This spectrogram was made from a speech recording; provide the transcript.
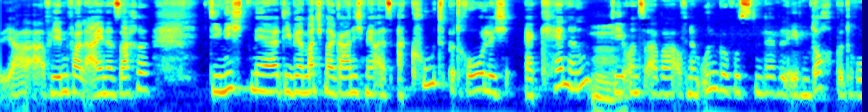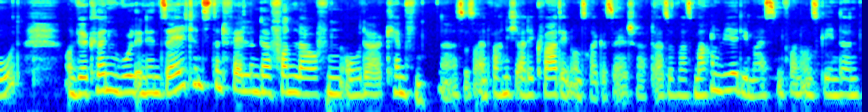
ja, auf jeden Fall eine Sache, die nicht mehr, die wir manchmal gar nicht mehr als akut bedrohlich erkennen, mhm. die uns aber auf einem unbewussten Level eben doch bedroht. Und wir können wohl in den seltensten Fällen davonlaufen oder kämpfen. Es ist einfach nicht adäquat in unserer Gesellschaft. Also was machen wir? Die meisten von uns gehen dann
